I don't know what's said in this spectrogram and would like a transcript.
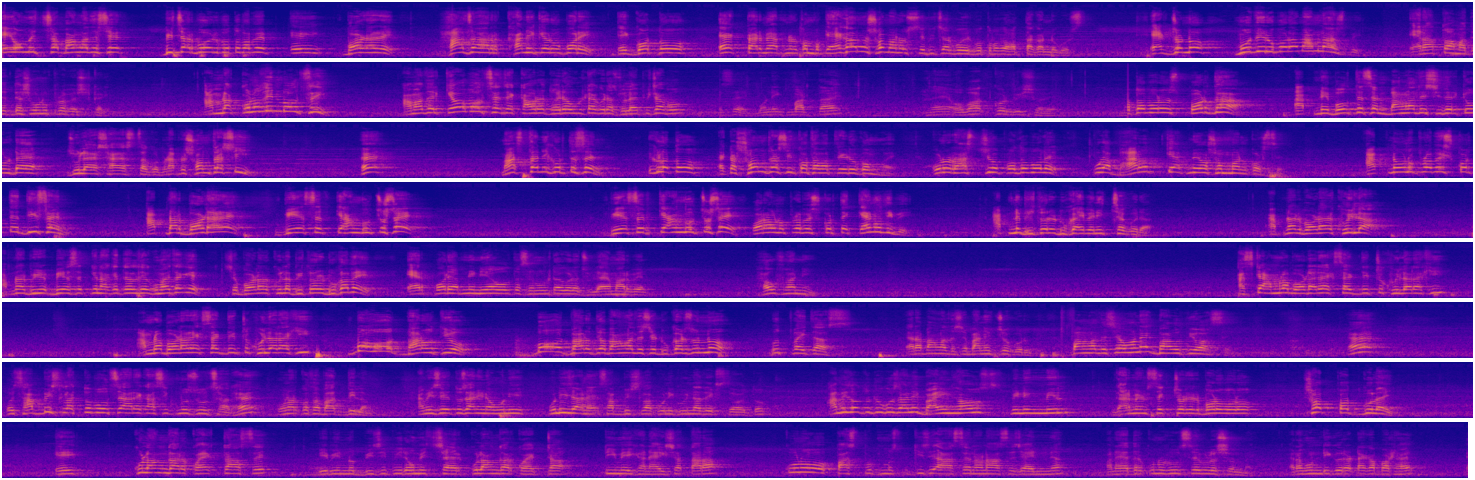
এই অমিত শাহ বাংলাদেশের বিচার বহির্ভূতভাবে এই বর্ডারে হাজার খানিকের উপরে এই গত এক টার্মে আপনার কমপক্ষে এগারোশো মানুষ সে বিচার বহির্ভূতভাবে হত্যাকাণ্ড করছে। এর জন্য মোদির উপরেও মামলা আসবে। এরা তো আমাদের দেশে অনুপ্রবেশকারী। আমরা কোনোদিন বলছি আমাদের কেউ বলছে যে কাউরে ধরে উল্টা করে ঝুলাই পিটাবো। বণিক বার্তায় মানে অবাক্যর বিষয়ে। কত বড় স্পর্ধা আপনি বলতেছেন বাংলাদেশিদেরকে উল্টায় ঝুলায় সায়স্তা করবেন। আপনি সন্ত্রাসী? হ্যাঁ? মাস্তানি করতেছেন? এগুলো তো একটা সন্ত্রাসীর কথাবার্তা এরকম হয়। কোনো রাষ্ট্রীয় পদবলে পুরা ভারতকে আপনি অসম্মান করছেন। আপনি অনুপ্রবেশ করতে দিছেন। আপনার বর্ডারে বিএসএফকে আঙ্গুল চষে। বিএসএফকে আঙ্গুল চষে ওরা অনুপ্রবেশ করতে কেন দিবে? আপনি ভিতরে ঢুকাইবেন ইচ্ছা করে আপনার বর্ডার খুইলা, আপনার বিএসএফকে নাকে তেল দিয়ে ঘুমাই থাকে, সে বর্ডার খুইলা ভিতরে ঢুকাবে, এরপরে আপনি নিয়ে বলতেছেন, উল্টা করে ঝুলায় মারবেন। হাউ ফানি আজকে আমরা বর্ডারে এক সাইড দিয়ে একটু খুলা রাখি। আমরা বর্ডার এক সাইড দিয়ে একটু খুলে রাখি। বহুত ভারতীয় বহুত ভারতীয় বাংলাদেশে ঢুকার জন্য উৎপাইতাস। এরা বাংলাদেশে বাণিজ্য করবে। বাংলাদেশে অনেক ভারতীয় আছে। হ্যাঁ? ওই ছাব্বিশ লাখ তো বলছে আরেক আসিফ নজরুল স্যার হ্যাঁ? ওনার কথা বাদ দিলাম। আমি যেহেতু জানি না, উনি উনি জানে, ছাব্বিশ লাখ উনি গুইনা দেখছে হয়তো। আমি যতটুকু জানি buying house spinning mill garment সেক্টরের বড় বড় সব পথগুলাই এই কুলাঙ্গার কয়েকটা আছে, বিভিন্ন বিজেপির অমিত শাহের কুলাঙ্গার কয়েকটা টিম এইখানে আইসা, তারা কোনো পাসপোর্ট কিছু আছে না না আছে যায়নি না। মানে এদের কোনো রুলস রেগুলেশন নাই। এরা হুন্ডি করে টাকা পাঠায়,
